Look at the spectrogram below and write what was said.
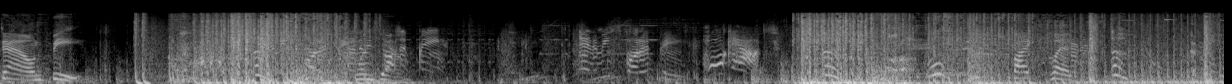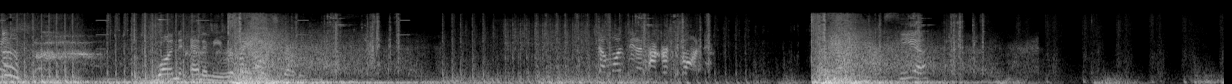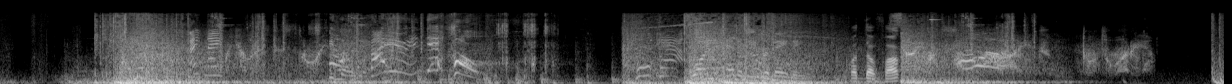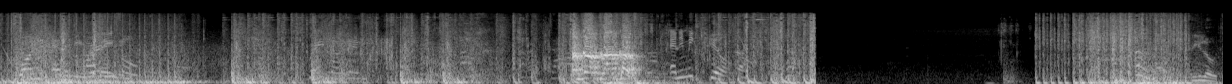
down B. One down. B. Enemy spotted B. Hawk out. Spike plant. One enemy remaining. What the fuck? One enemy remaining. Enemy. Reload.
